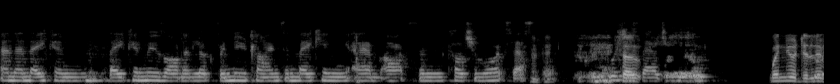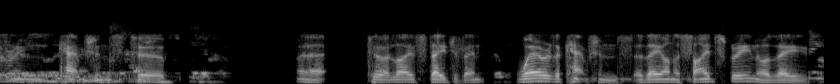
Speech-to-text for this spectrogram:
And then they can they can move on and look for new clients and making um, arts and culture more accessible, which So- is their job. When you're delivering captions to uh, to a live stage event, where are the captions? Are they on a side screen or are they There can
